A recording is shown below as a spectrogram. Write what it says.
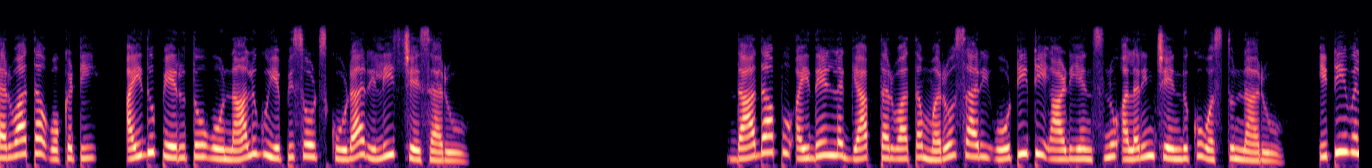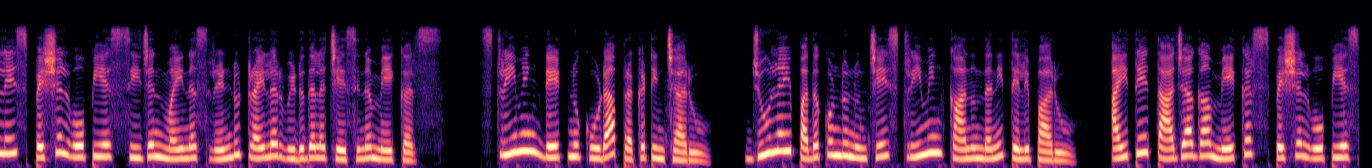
తర్వాత ఒకటి ఐదు పేరుతో ఓ నాలుగు ఎపిసోడ్స్ కూడా రిలీజ్ చేశారు. దాదాపు ఐదేళ్ళ గ్యాప్ తర్వాత మరోసారి ఓటీటీ ఆడియన్స్ను అలరించేందుకు వస్తున్నారు. ఇటీవలే స్పెషల్ ఓపీఎస్ సీజన్ మైనస్ రెండు ట్రైలర్ విడుదల చేసిన మేకర్స్ స్ట్రీమింగ్ డేట్ను కూడా ప్రకటించారు. జూలై పదకొండు నుంచే స్ట్రీమింగ్ కానుందని తెలిపారు. అయితే తాజాగా మేకర్స్ స్పెషల్ ఓపీఎస్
